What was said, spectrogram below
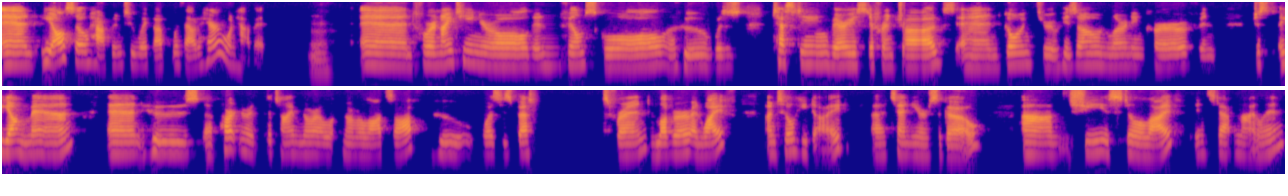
And he also happened to wake up without a heroin habit. Uh. And for a 19 year old in film school who was testing various different drugs and going through his own learning curve and just a young man, and whose partner at the time, Nora, Norma Lotsof, who was his best friend, lover, and wife until he died uh, 10 years ago. Um, she is still alive in Staten Island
